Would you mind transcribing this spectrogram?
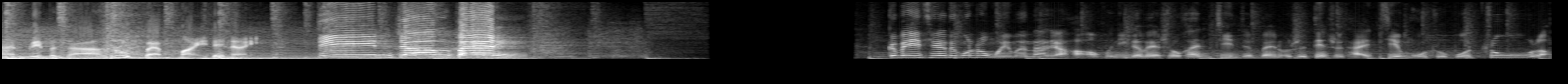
การเรียนภาษารูปแบบใหม่ได้ในจีนจำเป็น 各位亲爱的观众朋友们，大家好，欢迎各位收看《จีนจำเป็น》，我是电视台节目主播周老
